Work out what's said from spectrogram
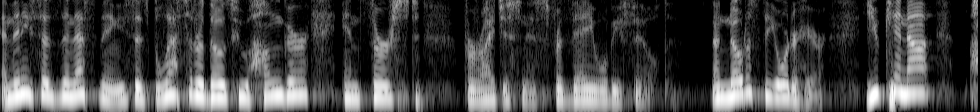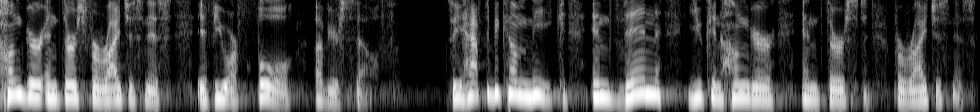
And then he says the next thing He says, Blessed are those who hunger and thirst for righteousness, for they will be filled. Now, notice the order here. You cannot hunger and thirst for righteousness if you are full of yourself. So you have to become meek, and then you can hunger and thirst for righteousness.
